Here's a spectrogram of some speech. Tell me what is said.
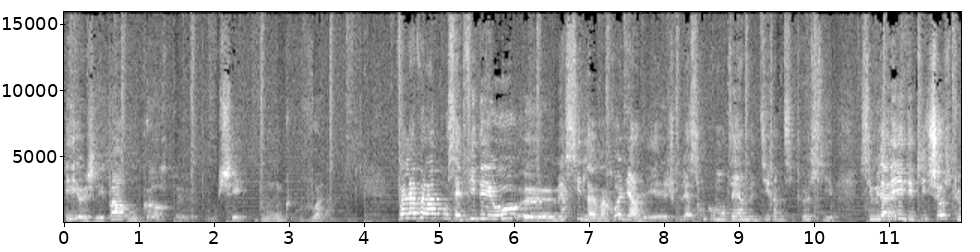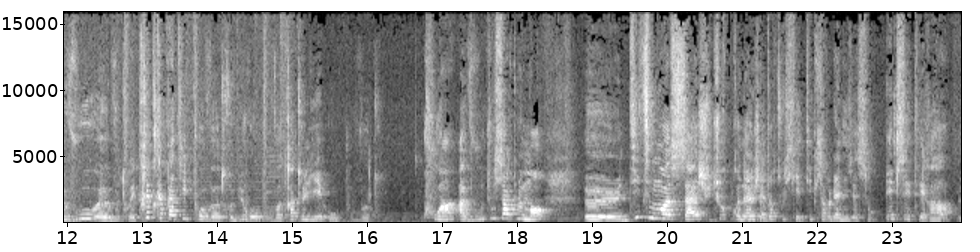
et euh, je ne l'ai pas encore branché, donc voilà. Voilà, voilà pour cette vidéo. merci de l'avoir regardée. Je vous laisse en commentaire me dire un petit peu si, vous avez des petites choses que vous, vous trouvez très très pratiques pour votre bureau, pour votre atelier ou pour votre coin à vous, tout simplement. Euh, dites-moi ça, je suis toujours preneuse, j'adore tout ce qui est tips organisation, etc. Euh,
